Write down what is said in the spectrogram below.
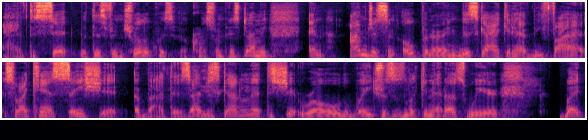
I have to sit with this ventriloquist across from his dummy. And I'm just an opener, and this guy could have me fired. So I can't say shit about this. I just got to let the shit roll. The waitress is looking at us weird. But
